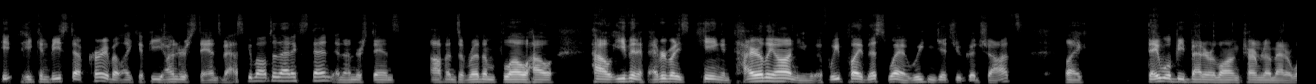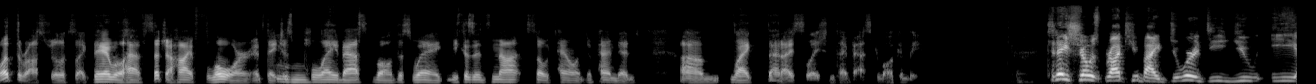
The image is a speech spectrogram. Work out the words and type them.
he, he can be Steph Curry, but like if he understands basketball to that extent and understands offensive rhythm flow, how how even if everybody's keying entirely on you, if we play this way, we can get you good shots. Like they will be better long term no matter what the roster looks like. They will have such a high floor if they just Mhm. play basketball this way because it's not so talent dependent um, like that isolation type basketball can be. Today's show is brought to you by Duer D U E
